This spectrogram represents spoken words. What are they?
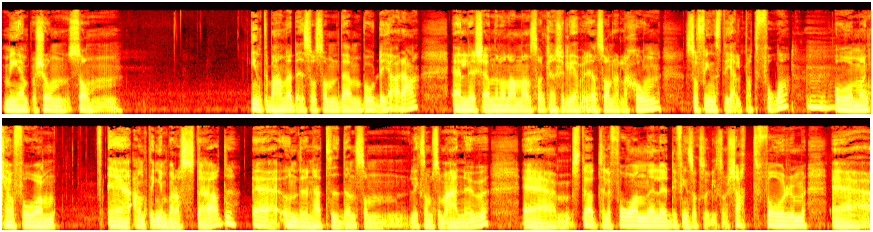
med en person som inte behandlar dig så som den borde göra eller känner någon annan som kanske lever i en sån relation så finns det hjälp att få. Mm. Och Man kan få eh, antingen bara stöd eh, under den här tiden som, liksom, som är nu. Eh, stödtelefon eller det finns också liksom, chattform. Eh,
